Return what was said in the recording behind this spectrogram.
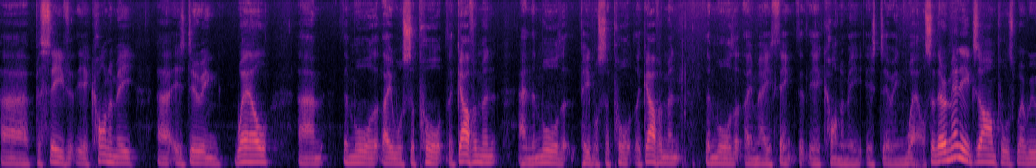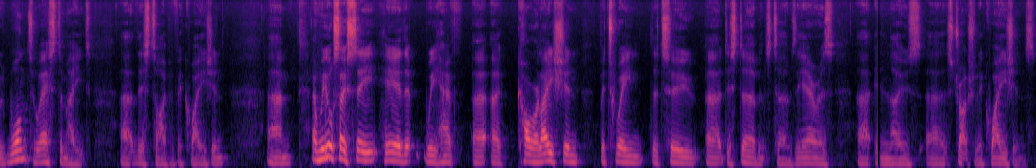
uh, perceive that the economy uh, is doing well, um, the more that they will support the government and the more that people support the government, the more that they may think that the economy is doing well. So there are many examples where we would want to estimate uh, this type of equation. Um, and we also see here that we have a, a correlation between the two uh, disturbance terms, the errors uh, in those uh, structural equations.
